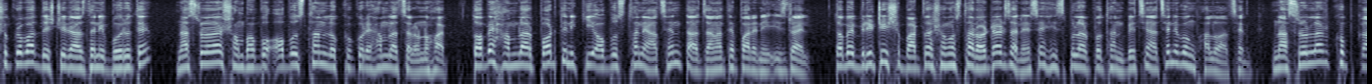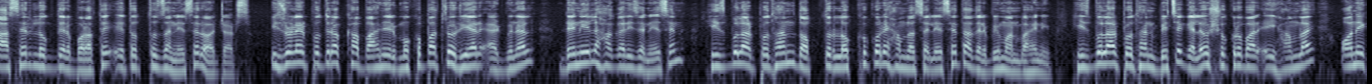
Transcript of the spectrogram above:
শুক্রবার দেশটির রাজধানী বৈরুতে নাসরুল্লাহর সম্ভাব্য অবস্থান লক্ষ্য করে হামলা চালানো হয়। তবে হামলার পর তিনি কী অবস্থানে আছেন তা জানাতে পারেনি ইসরায়েল। তবে ব্রিটিশ বার্তা সংস্থা রয়টার্স জানিয়েছে, হিজবুলার প্রধান বেঁচে আছেন এবং ভালো আছেন। নাসরুল্লাহর খুব কাছের লোকদের বরাতে এ তথ্য জানিয়েছে রয়টার্স। ইসরায়েলের প্রতিরক্ষা বাহিনীর মুখপাত্র রিয়ার অ্যাডমিরাল ড্যানিয়েল হাগারি জানিয়েছেন হিজবুলার প্রধান দপ্তর লক্ষ্য করে হামলা চালিয়েছে তাদের বিমান বাহিনী। হিজবুলার প্রধান বেঁচে গেলেও শুক্রবার এই হামলায় অনেক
